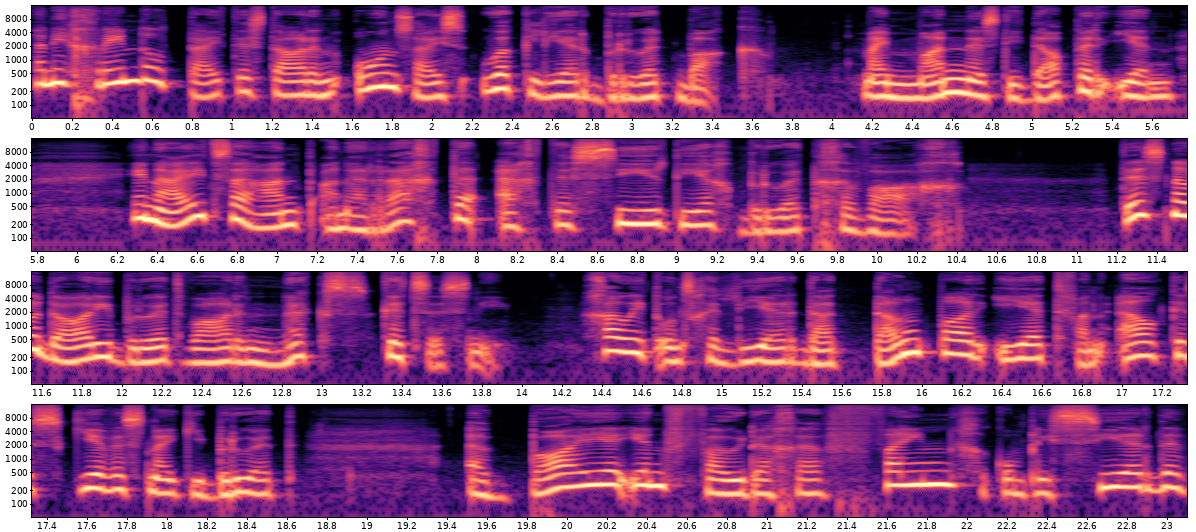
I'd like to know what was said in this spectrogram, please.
In die Grendeltyd is daar in ons huis ook leer brood bak. My man is die dapper een en hy het sy hand aan 'n regte egte suurdeegbrood gewaag. Dis nou daardie brood waarin niks kits is nie. Gou het ons geleer dat dankbaar eet van elke skewe snytjie brood 'n baie eenvoudige, fyn gekompliseerde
